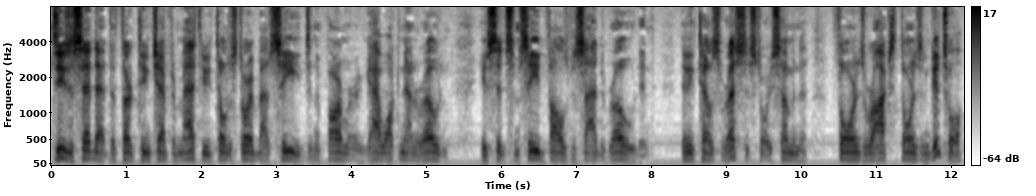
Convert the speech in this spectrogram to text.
Jesus said that the 13th chapter of Matthew. He told a story about seeds and a farmer and a guy walking down the road. And he said some seed falls beside the road and then he tells the rest of the story, some in the thorns, rocks, thorns, and good soil.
